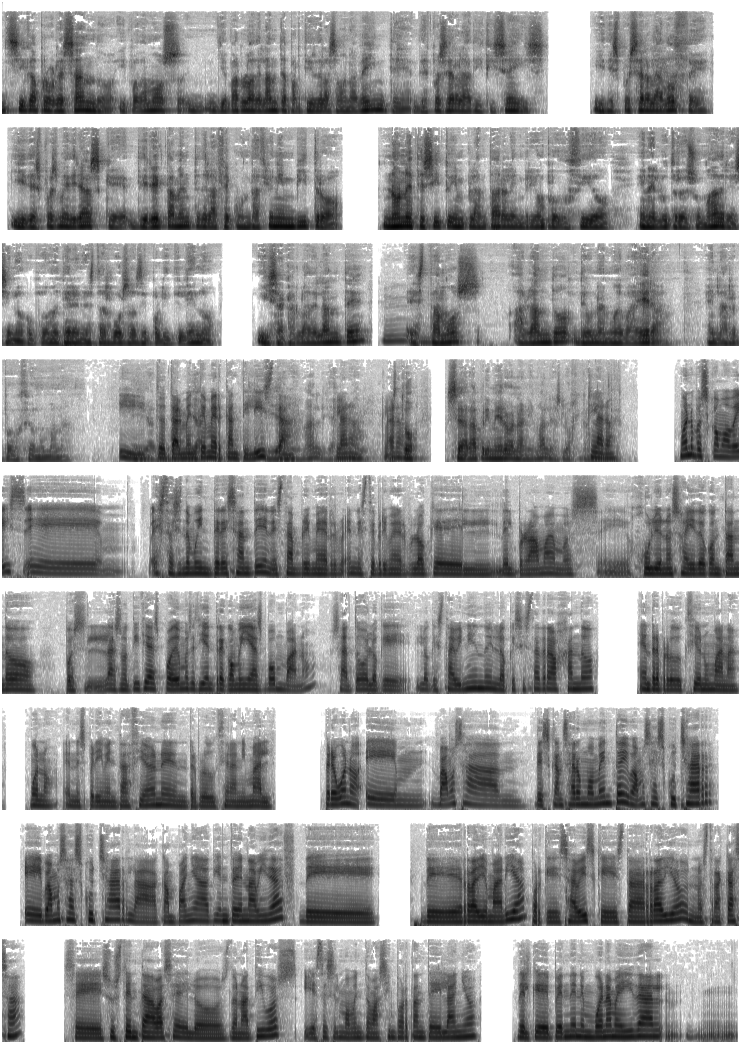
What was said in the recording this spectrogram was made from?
siga progresando y podamos llevarlo adelante a partir de la semana 20, después será la 16 y después será la 12 y después me dirás que directamente de la fecundación in vitro no necesito implantar el embrión producido en el útero de su madre, sino que puedo meter en estas bolsas de polietileno y sacarlo adelante, mm. estamos hablando de una nueva era en la reproducción humana. Y, totalmente mercantilista. claro, claro. Esto se hará primero en animales, lógicamente. Claro. Bueno, pues como veis, eh, está siendo muy interesante. En, esta primer, en este primer bloque del, programa, hemos, eh, Julio nos ha ido contando pues las noticias, podemos decir entre comillas, bomba, ¿no? O sea, todo lo que, lo que está viniendo y lo que se está trabajando en reproducción humana. Bueno, en experimentación, en reproducción animal. Pero bueno, eh, vamos a descansar un momento y vamos a escuchar, vamos a escuchar la campaña Adviento de Navidad de de Radio María, porque sabéis que esta radio, en nuestra casa, se sustenta a base de los donativos y este es el momento más importante del año del que dependen en buena medida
